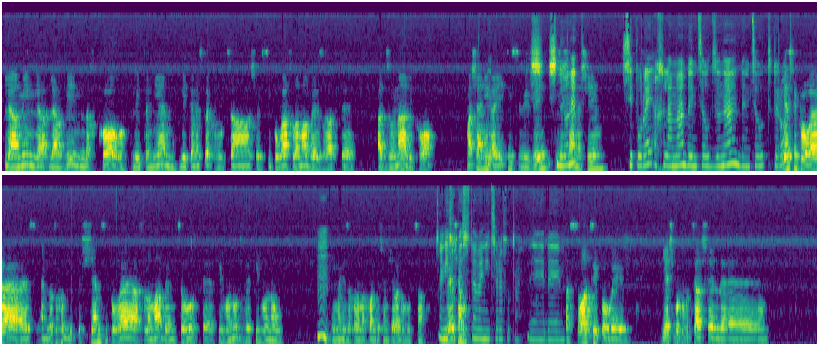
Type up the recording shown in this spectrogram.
להאמין, להבין, לחקור, להתעניין, להיכנס לקבוצה של סיפורי החלמה בעזרת uh, התזונה, לקרוא. מה שאני ראיתי סביבי זה שאנשים... סיפורי החלמה באמצעות תזונה, באמצעות פירות? יש סיפורי, אני לא זוכר בדיוק את השם, סיפורי החלמה באמצעות uh, טבעונות וטבעונאות. Mm. אם אני זוכר נכון את השם של הקבוצה. אני אחפש אותה ואני אצרף אותה. אה, עשרות סיפורים. יש בקבוצה של, אה,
